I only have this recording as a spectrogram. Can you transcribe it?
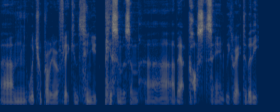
um, which will probably reflect continued pessimism uh, about costs and weaker activity.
